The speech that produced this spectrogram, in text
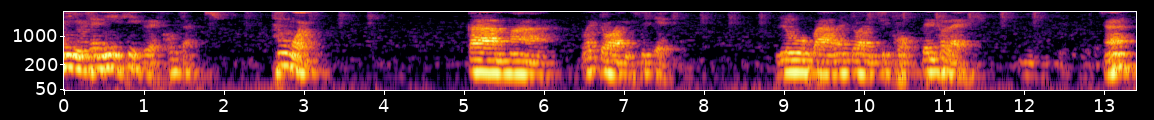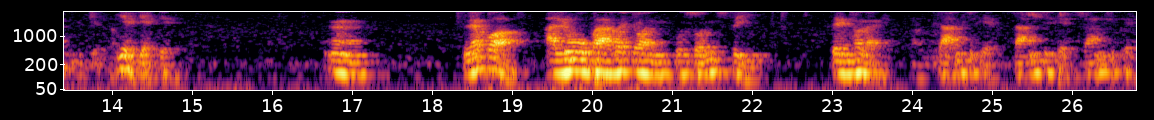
มีอยู่แค่นี้ที่เกิดของสัตว์ทั้งหมด กามมาวจรสิบเอ็ดรูปาวจรสิบหกเป็นเท่าไหร่ฮะยี่สิบเจ็ดเด็ดแล้วก็อรูปาวจรกุศลสี่เป็นเท่าไหร่สามสิบเอ็ดสามสิบเอ็ดสามสิบเอ็ด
